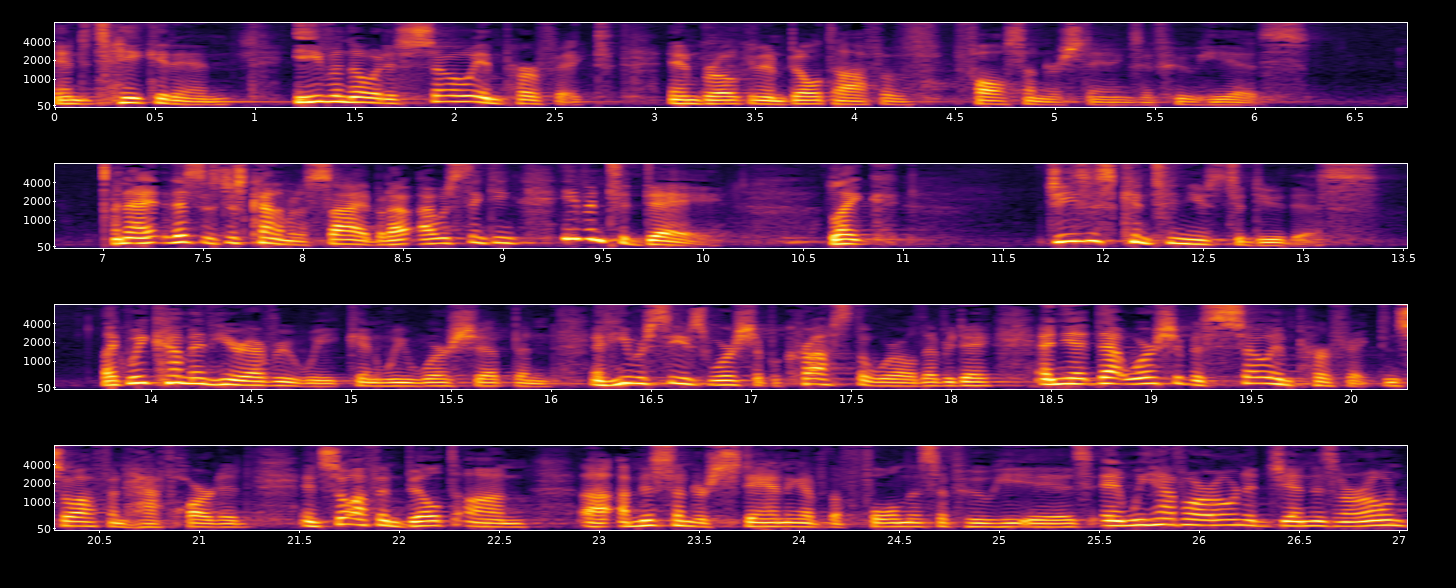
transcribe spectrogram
and to take it in, even though it is so imperfect and broken and built off of false understandings of who he is. And I, this is just kind of an aside, but I, I was thinking, even today, like, Jesus continues to do this. Like we come in here every week and we worship, and, and he receives worship across the world every day. And yet that worship is so imperfect and so often half hearted and so often built on uh, a misunderstanding of the fullness of who he is. And we have our own agendas and our own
